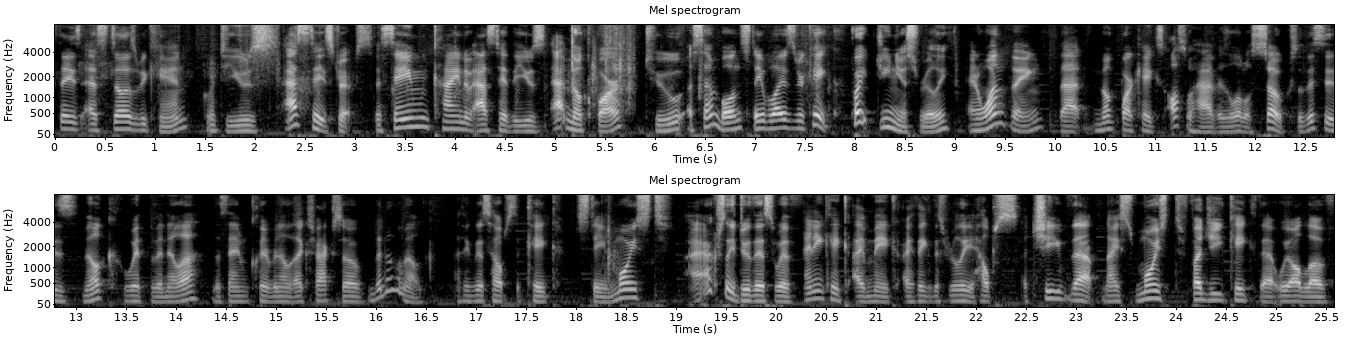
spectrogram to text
stays as still as we can, I'm going to use acetate strips. The same kind of acetate they use at Milk Bar to assemble and stabilize their cake. Quite genius, really. And one thing that Milk Bar cakes also have is a little soak. So this is milk with vanilla, the same clear vanilla extract, so vanilla milk. I think this helps the cake stay moist I actually do this with any cake I make. I think this really helps achieve that nice moist fudgy cake that we all love.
